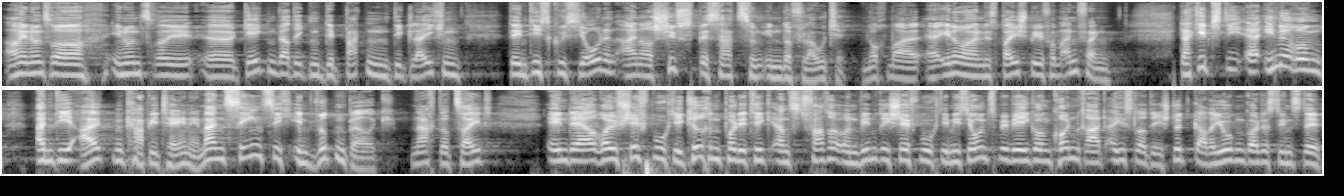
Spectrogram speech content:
Auch in unserer, in unserer äh, gegenwärtigen Debatten die gleichen den Diskussionen einer Schiffsbesatzung in der Flaute. Nochmal Erinnerung an das Beispiel vom Anfang. Da gibt's die Erinnerung an die alten Kapitäne. Man sehnt sich in Württemberg nach der Zeit, in der Rolf Schäffbuch die Kirchenpolitik, Ernst Vater und Winrich Schäffbuch die Missionsbewegung, Konrad Eisler die Stuttgarter Jugendgottesdienste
